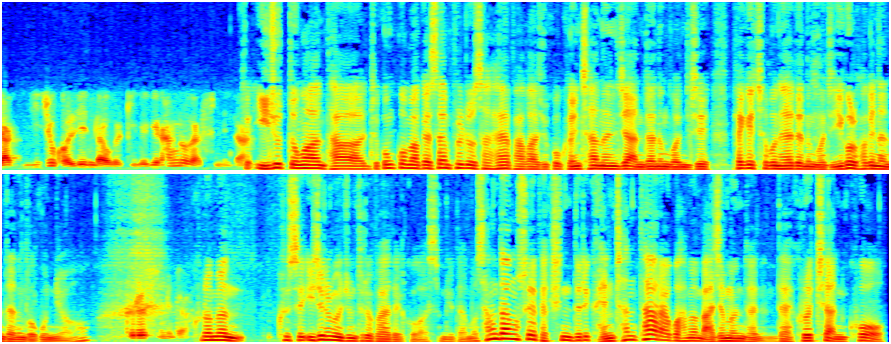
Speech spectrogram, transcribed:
약 2주 걸린다고 그렇게 얘기를 한 것 같습니다. 그 2주 동안 다 이제 꼼꼼하게 샘플 조사해 봐가지고 괜찮은지 안 되는 건지 폐기 처분해야 되는 건지 이걸 확인한다는 거군요. 그렇습니다. 그러면 글쎄 이 질문 좀 드려봐야 될 것 같습니다. 뭐 상당수의 백신들이 괜찮다라고 하면 맞으면 되는데 그렇지 않고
